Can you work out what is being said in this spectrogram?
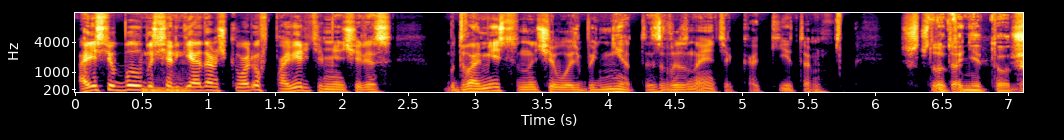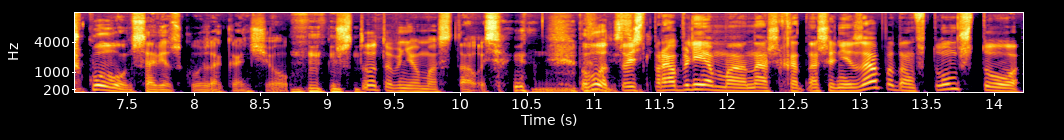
А если бы был бы mm-hmm. Сергей Адамович Ковалев, поверьте мне, через два месяца началось бы, нет, вы знаете, какие-то... Что-то, что-то не то. Да? Школу он советскую заканчивал. Что-то в нем осталось. Вот, то есть проблема наших отношений с Западом в том, что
